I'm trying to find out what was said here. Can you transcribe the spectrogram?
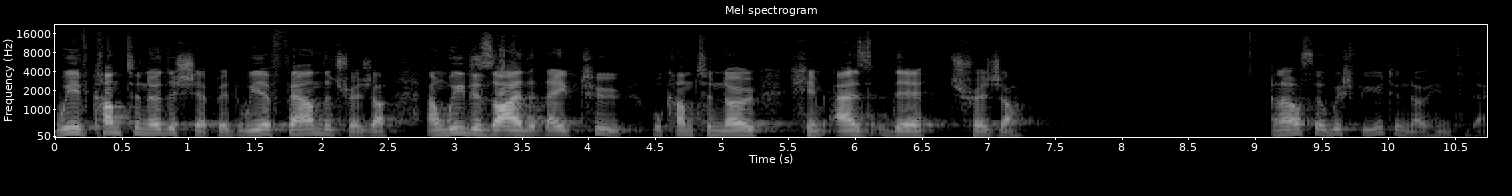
We have come to know the shepherd, we have found the treasure, and we desire that they too will come to know him as their treasure. And I also wish for you to know him today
